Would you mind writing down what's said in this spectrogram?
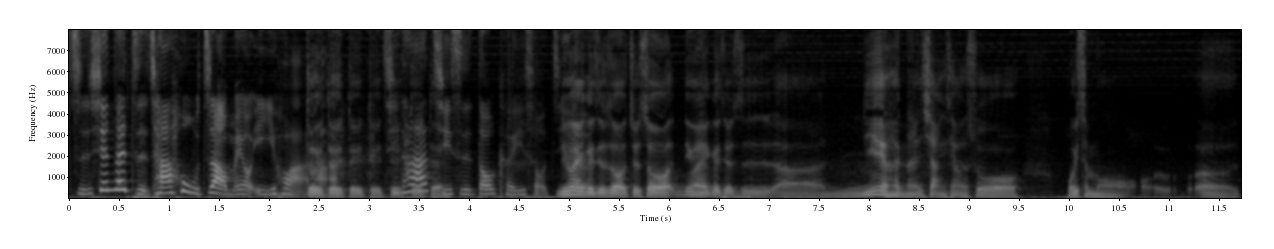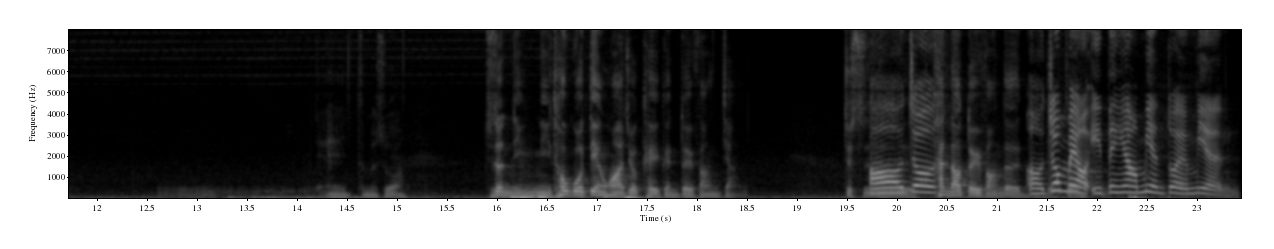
只现在只差护照没有医化，对对对对，其他其实都可以手机。另外一个就是说，就是说，另外一个就是呃，你也很难想象说为什么呃，哎、欸，怎么说？就是你你透过电话就可以跟对方讲，就是哦，就看到对方的哦，就没有一定要面对面。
